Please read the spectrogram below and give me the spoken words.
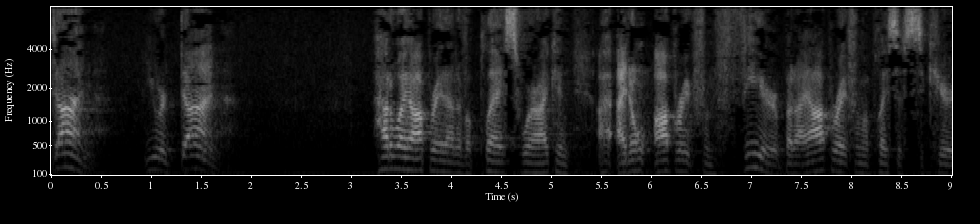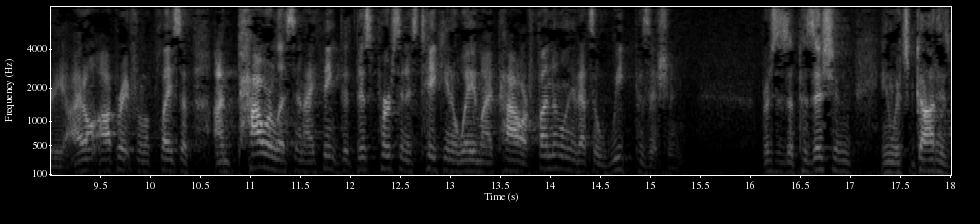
done. You are done. How do I operate out of a place where I can, I, I, don't operate from fear, but I operate from a place of security? I don't operate from a place of, I'm powerless and I think that this person is taking away my power. Fundamentally, that's a weak position versus a position in which God has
